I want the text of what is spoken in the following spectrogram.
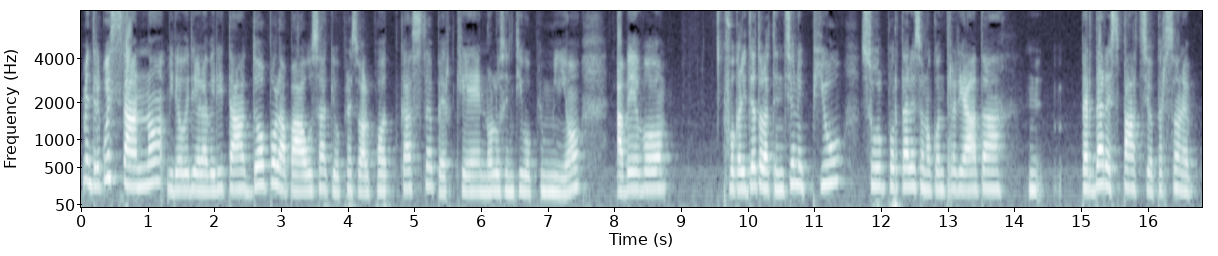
Mentre quest'anno, vi devo dire la verità, dopo la pausa che ho preso al podcast perché non lo sentivo più mio, avevo focalizzato l'attenzione più sul portare sono contrariata per dare spazio a persone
